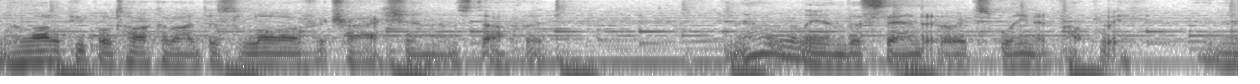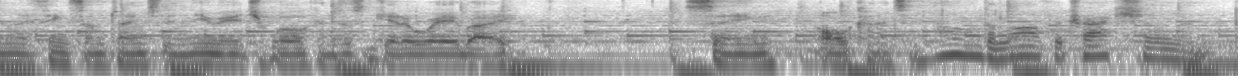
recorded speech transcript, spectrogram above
And a lot of people talk about this law of attraction and stuff, but you never really understand it or explain it properly. And then I think sometimes the new age world can just get away by saying all kinds of, no, the law of attraction, and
